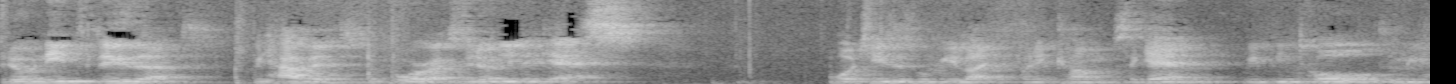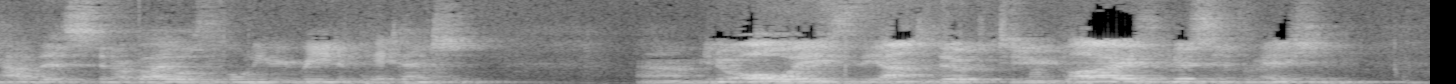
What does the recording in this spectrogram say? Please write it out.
We don't need to do that. We have it before us. We don't need to guess what Jesus will be like when he comes again. We've been told, and we have this in our Bibles if only we read and pay attention. Um, you know, always the antidote to lies and misinformation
